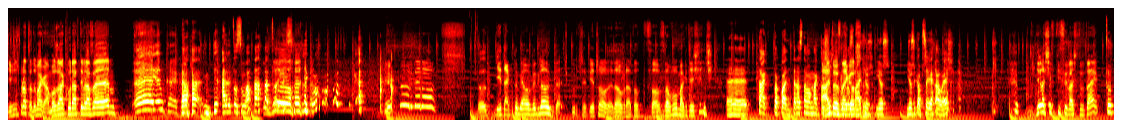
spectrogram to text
10%, uwaga, może akurat tym razem... Ej, MK jakaś! Nie, Ale to zła, to jest miło. Kurde no! No, nie tak to miało wyglądać, kurczę pieczone, dobra, to co, znowu Mac 10? e, Tak, dokładnie, teraz znowu Mac 10 Ale to jest najgorsze. już, już, już go przejechałeś. Nie da się wpisywać tutaj? Tu,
